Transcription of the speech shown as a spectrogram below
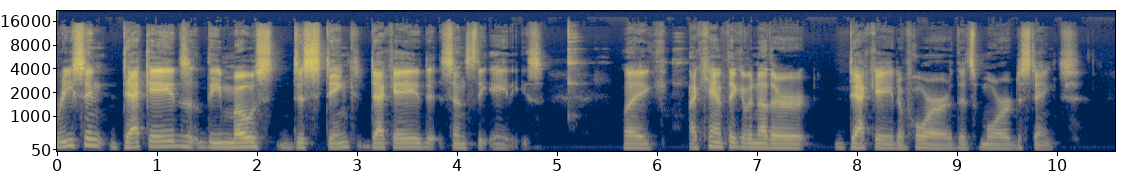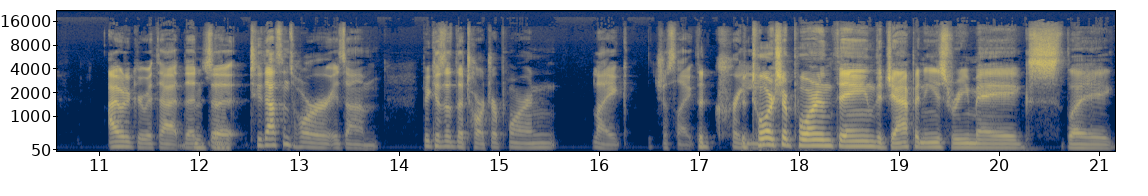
recent decades the most distinct decade since the 80s. Like I can't think of another decade of horror that's more distinct. I would agree with that. So- the 2000s horror is um because of the torture porn, like just like The- crazy The torture porn thing, the Japanese remakes, like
